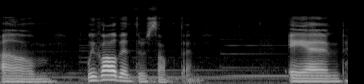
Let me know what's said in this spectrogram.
Um, we've all been through something. And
